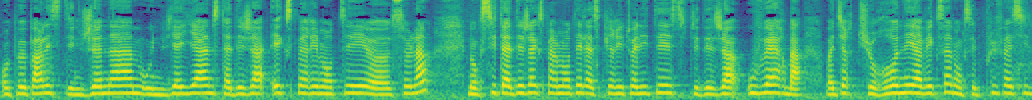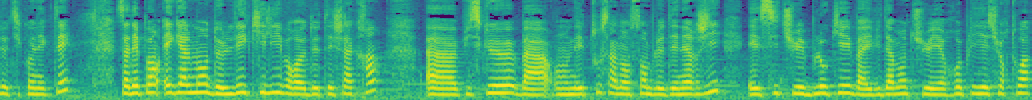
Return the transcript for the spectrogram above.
on peut parler si t'es une jeune âme ou une vieille âme, si t'as déjà expérimenté euh, cela. Donc si t'as déjà expérimenté la spiritualité, si tu es déjà ouvert, bah, on va dire tu renais avec ça, donc c'est plus facile de t'y connecter. Ça dépend également de l'équilibre de tes chakras, euh, puisque bah, on est tous un ensemble d'énergie, et si tu es bloqué, bah, évidemment, tu es replié sur toi,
